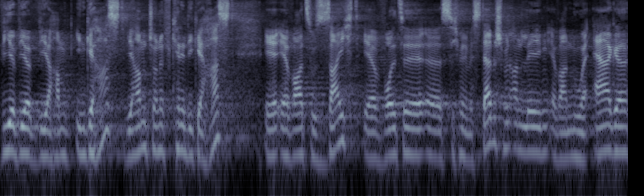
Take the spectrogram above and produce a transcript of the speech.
wir, wir, wir haben ihn gehasst, wir haben John F. Kennedy gehasst, er, er war zu seicht, er wollte äh, sich mit dem Establishment anlegen, er war nur Ärger,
